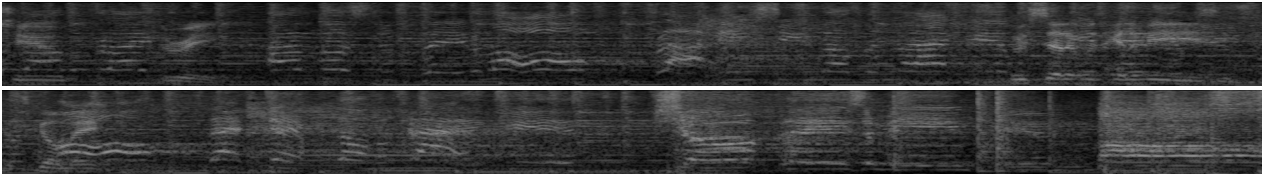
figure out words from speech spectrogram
two, three. Who said it was gonna be easy? Let's go, mate. Sure plays a mean pinball.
